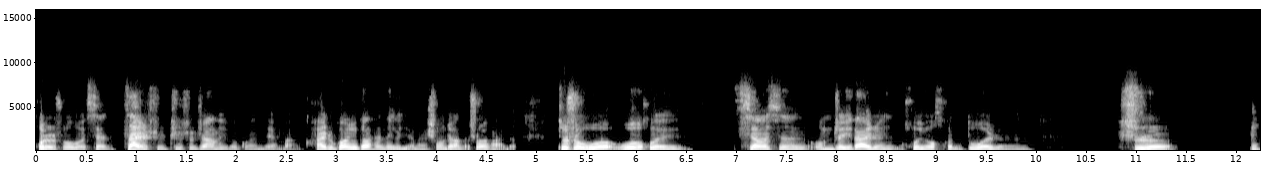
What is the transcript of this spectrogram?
或者说，我现暂时支持这样的一个观点吧，还是关于刚才那个野蛮生长的说法的，就是我我会相信我们这一代人会有很多人是不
